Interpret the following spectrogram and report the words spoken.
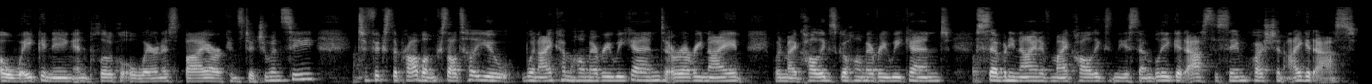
awakening and political awareness by our constituency to fix the problem. Because I'll tell you, when I come home every weekend or every night, when my colleagues go home every weekend, 79 of my colleagues in the assembly get asked the same question I get asked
